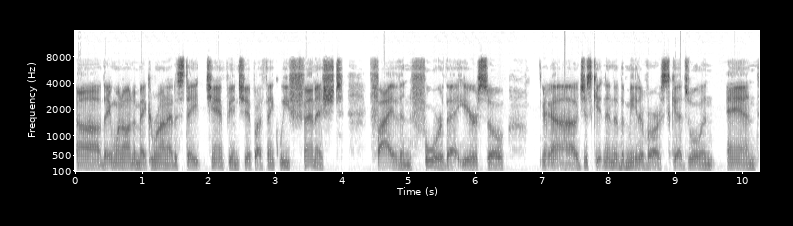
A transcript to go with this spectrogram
Uh, they went on to make a run at a state championship. I think we finished five and four that year. So uh, just getting into the meat of our schedule and and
